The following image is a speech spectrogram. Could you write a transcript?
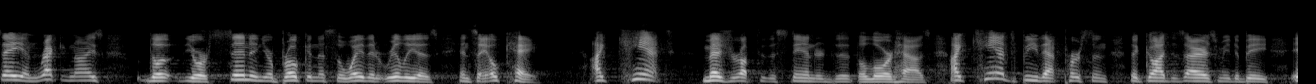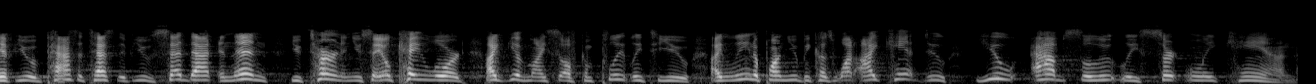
say and recognize the, your sin and your brokenness the way that it really is and say, okay, I can't measure up to the standard that the Lord has. I can't be that person that God desires me to be. If you have passed a test, if you've said that, and then you turn and you say, Okay, Lord, I give myself completely to you. I lean upon you because what I can't do, you absolutely certainly can.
